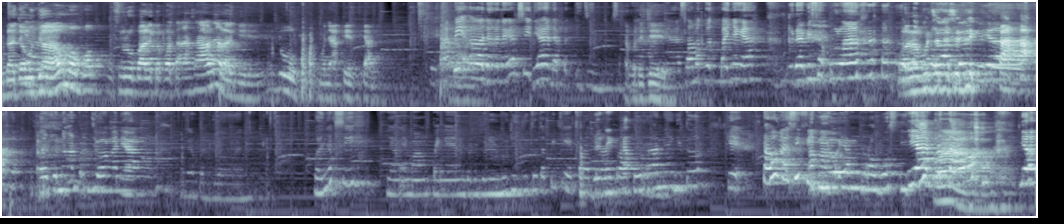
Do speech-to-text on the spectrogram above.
udah jauh-jauh mau suruh balik ke kota asalnya lagi aduh menyakitkan tapi eh, dengar-dengar sih dia dapat izin bisa Dapat izin. ya, selamat buat banyak ya. Udah bisa pulang. Walaupun sedih-sedih. Iya. walaupun dengan perjuangan yang dengan perjuangan. banyak sih yang emang pengen bener-bener mudik gitu tapi kayak peraturan peraturannya gitu. Kayak tahu gak sih video yang robos itu? Iya Wah. tahu. Yang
